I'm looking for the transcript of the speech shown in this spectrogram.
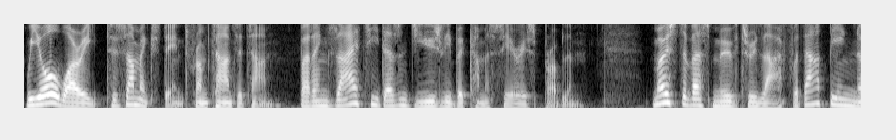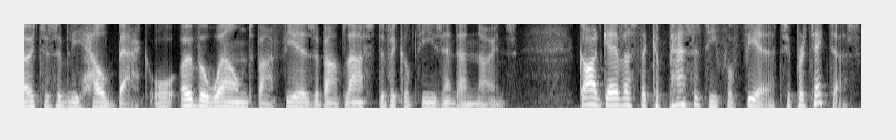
We all worry to some extent from time to time, but anxiety doesn't usually become a serious problem. Most of us move through life without being noticeably held back or overwhelmed by fears about life's difficulties and unknowns. God gave us the capacity for fear to protect us.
